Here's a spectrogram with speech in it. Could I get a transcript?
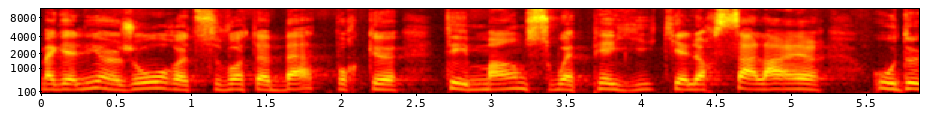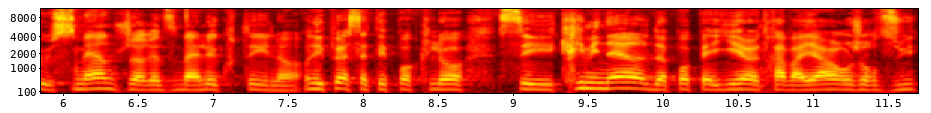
Magali, un jour, tu vas te battre pour que tes membres soient payés, qu'ils aient leur salaire aux deux semaines, j'aurais dit, bien là, écoutez, là, on n'est plus à cette époque-là. C'est criminel de ne pas payer un travailleur aujourd'hui,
